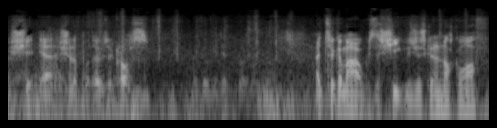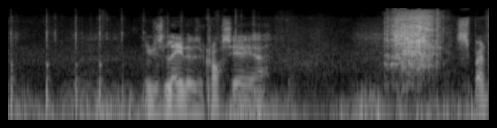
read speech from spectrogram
Oh shit, yeah, should have put those across. I thought we did put them across. I took them out because the sheep was just going to knock them off. You just lay those across here, yeah. Spread.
